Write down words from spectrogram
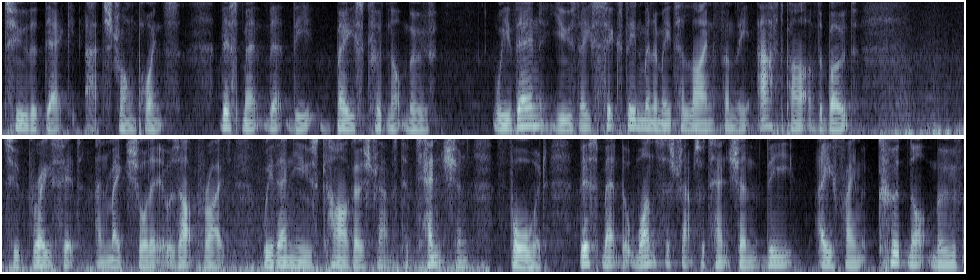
to the deck at strong points. This meant that the base could not move. We then used a 16mm line from the aft part of the boat to brace it and make sure that it was upright. We then used cargo straps to tension forward. This meant that once the straps were tensioned, the a-frame could not move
